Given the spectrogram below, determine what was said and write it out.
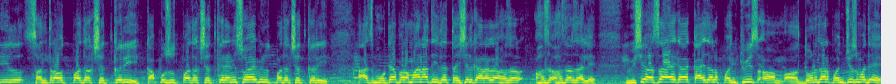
राज्यातील संत्रा उत्पादक शेतकरी कापूस उत्पादक शेतकरी आणि सोयाबीन उत्पादक शेतकरी आज मोठ्या प्रमाणात इथे तहसील कार्यालय हजर हजर हजर झाले. विषय असा आहे का काय झालं पंचवीस दोन हजार पंचवीसमध्ये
